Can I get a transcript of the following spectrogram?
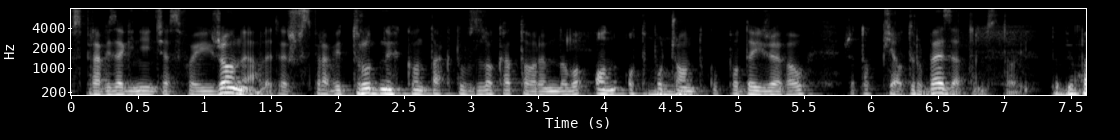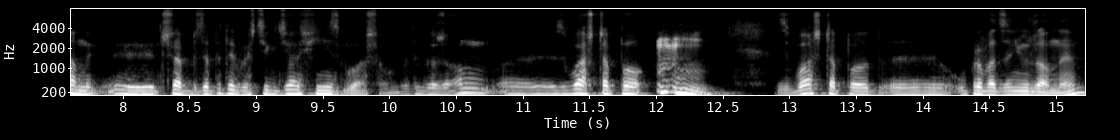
w sprawie zaginięcia swojej żony, ale też w sprawie trudnych kontaktów z lokatorem, no bo on od początku podejrzewał, że to Piotr B. za tym stoi. To wie pan, y, trzeba by zapytać właściwie, gdzie on się nie zgłaszał. Dlatego, że on, y, zwłaszcza po, zwłaszcza po y, uprowadzeniu żony,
